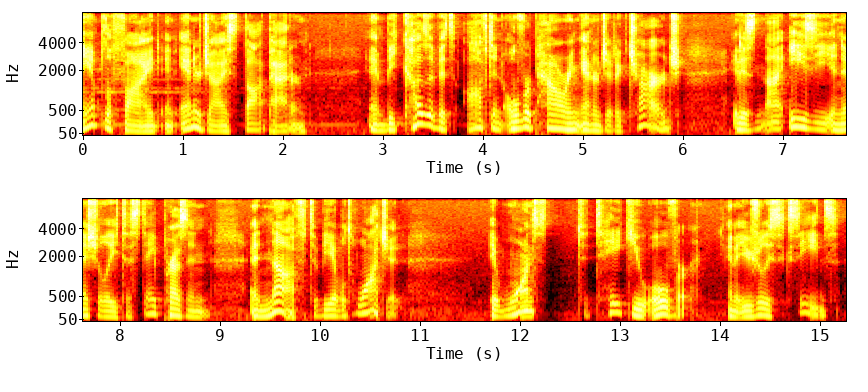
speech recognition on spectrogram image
amplified and energized thought pattern. And because of its often overpowering energetic charge, it is not easy initially to stay present enough to be able to watch it. It wants to take you over, and it usually succeeds,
